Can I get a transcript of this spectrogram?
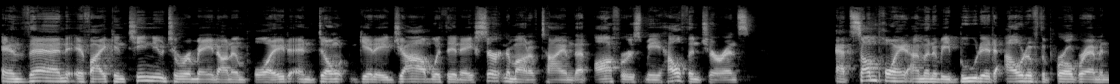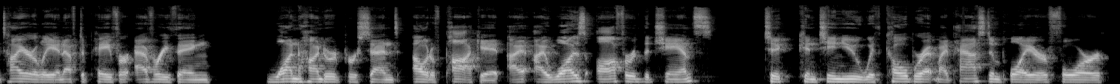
And then if I continue to remain unemployed and don't get a job within a certain amount of time that offers me health insurance, at some point I'm going to be booted out of the program entirely and have to pay for everything 100% out of pocket. I, I was offered the chance to continue with Cobra at my past employer for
